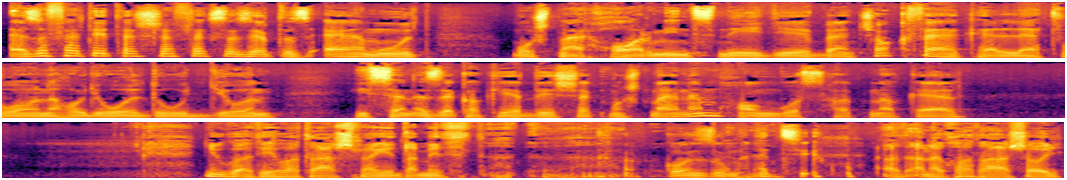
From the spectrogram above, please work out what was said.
ez a feltételes reflex azért az elmúlt most már 34 évben csak fel kellett volna, hogy oldódjon, hiszen ezek a kérdések most már nem hangozhatnak el. Nyugati hatás megint, amit... A konzumáció. Annak hatása, hogy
